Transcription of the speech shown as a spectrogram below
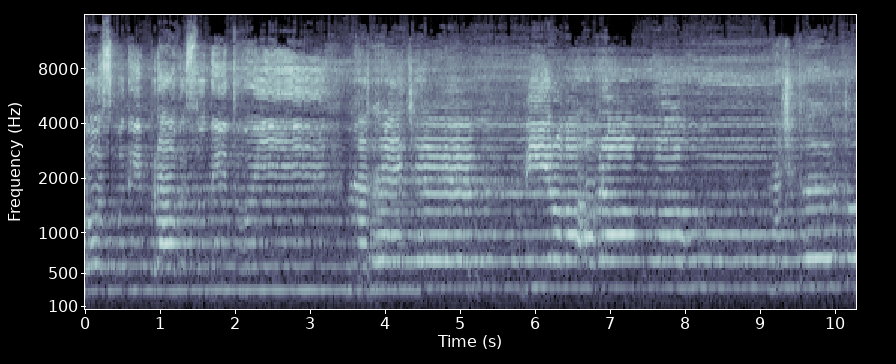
Господи, праве суди твої. На третє вірова Авраам Богу. на четверто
